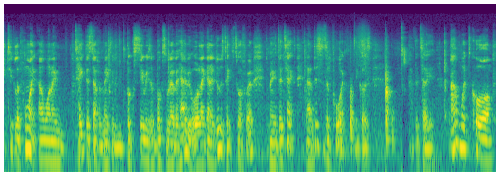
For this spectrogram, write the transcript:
particular point, I want to take this stuff and make a book series of books, whatever have you. All I got to do is take the software to make it to text. Now, this is important because I have to tell you, I'm what's called,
